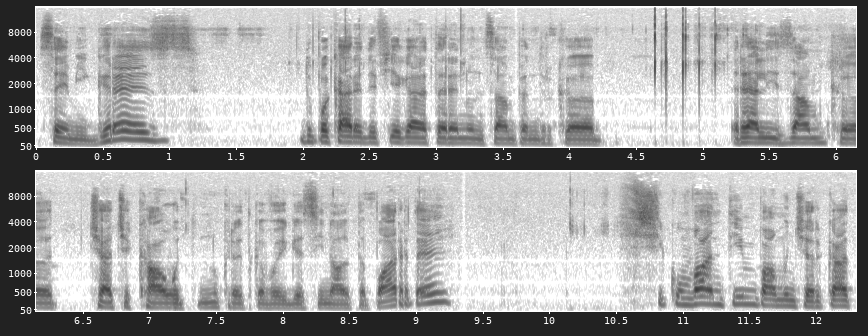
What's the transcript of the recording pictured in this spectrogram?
să emigrez, după care de fiecare dată renunțam pentru că realizam că ceea ce caut nu cred că voi găsi în altă parte. Și cumva în timp am încercat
